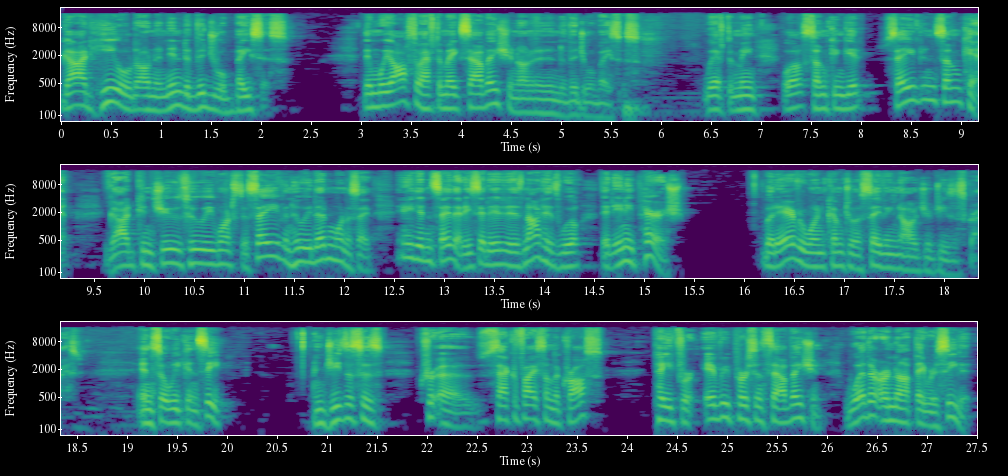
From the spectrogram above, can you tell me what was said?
God healed on an individual basis, then we also have to make salvation on an individual basis. We have to mean, well, some can get saved and some can't. God can choose who he wants to save and who he doesn't want to save. And he didn't say that. He said it is not his will that any perish, but everyone come to a saving knowledge of Jesus Christ. And so we can see Jesus' uh, sacrifice on the cross paid for every person's salvation, whether or not they receive it.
